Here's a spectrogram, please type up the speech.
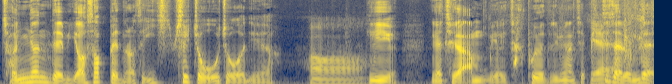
전년 대비 6배 늘어서 27조 5조 원이에요. 어, 이 이게 제가 안- 여기 작 보여드리면 제 PT 예. 자료인데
